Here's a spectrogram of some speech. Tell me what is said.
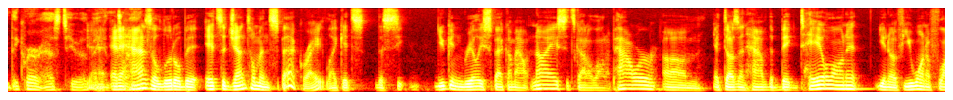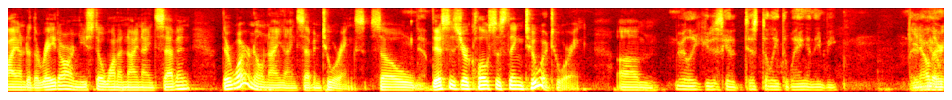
the Carrera S2. Yeah, and it has a little bit. It's a gentleman spec, right? Like it's the you can really spec them out nice. It's got a lot of power. Um, it doesn't have the big tail on it. You know, if you want to fly under the radar and you still want a 997, there were no 997 tourings. So this is your closest thing to a touring. really. You could just get just delete the wing and then be. You know, there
